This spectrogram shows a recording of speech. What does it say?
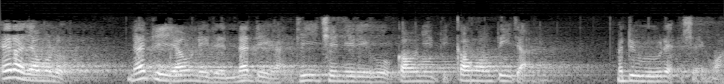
အဲ့ဒါကြောင့်မလို့နတ်ပြည်ရောက်နေတဲ့နတ်တွေကဒီအခြေအနေတွေကိုကောင်းကြီးကောင်းကောင်းသိကြတယ်မတူဘူးတဲ့အရှိန်ဝါ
